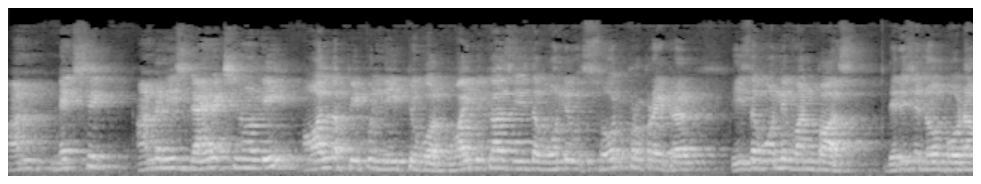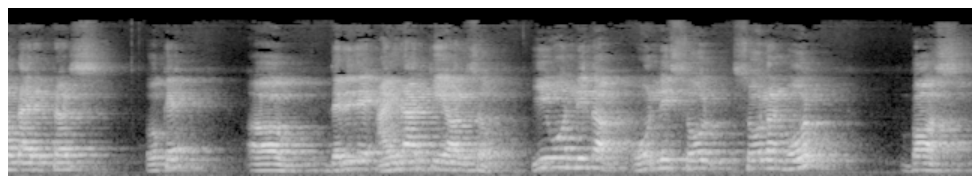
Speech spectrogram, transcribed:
and next week under his direction only all the people need to work. Why? Because he is the only sole proprietor he is the only one boss. There is a no board of directors okay? Uh, there is a hierarchy also. He only the only sole sole and whole boss.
